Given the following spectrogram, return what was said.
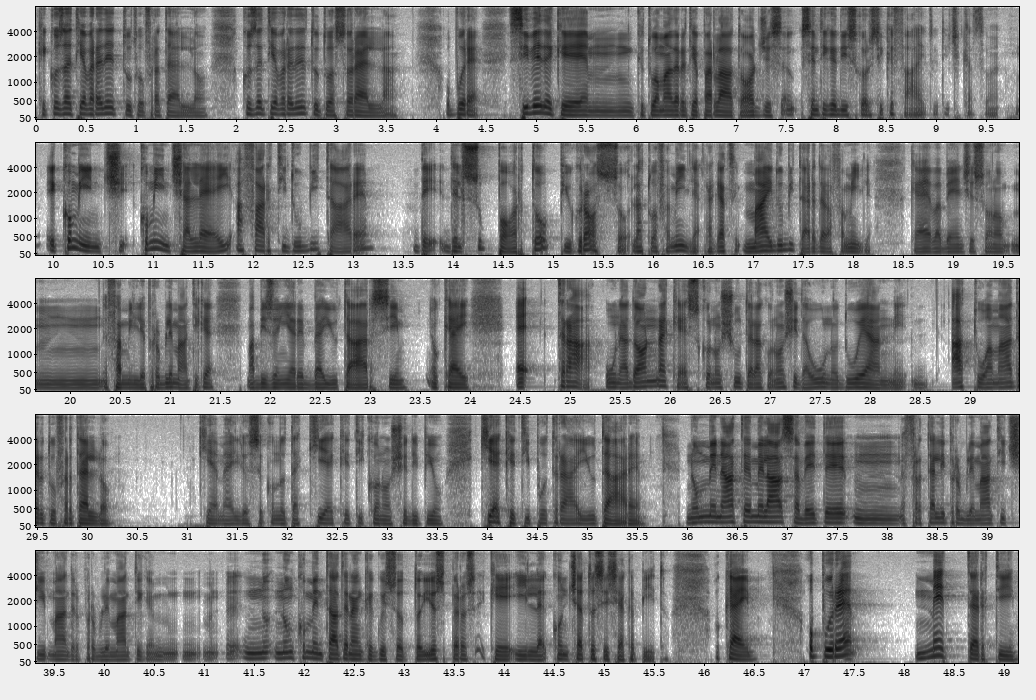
Che cosa ti avrà detto tuo fratello? Cosa ti avrà detto tua sorella? Oppure si vede che, mm, che, tua madre ti ha parlato oggi, senti che discorsi che fai, tu dici cazzo. Eh. E cominci, comincia lei a farti dubitare de, del supporto più grosso, la tua famiglia. Ragazzi, mai dubitare della famiglia. Ok, va bene, ci sono mh, mm, famiglie problematiche, ma bisognerebbe aiutarsi, ok? È tra una donna che è sconosciuta, la conosci da uno o due anni, a tua madre, tuo fratello chi è meglio secondo te? Chi è che ti conosce di più? Chi è che ti potrà aiutare? Non menatemela se avete mh, fratelli problematici, madre problematiche, mh, n- non commentate neanche qui sotto, io spero che il concetto si sia capito. Ok? Oppure metterti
